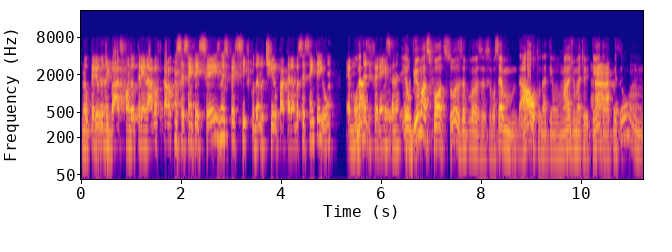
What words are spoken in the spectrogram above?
no período uhum. de base, quando eu treinava, eu ficava com 66, no específico, dando tiro pra caramba, 61. É muita Na, diferença, né? Eu vi umas fotos suas, você é alto, né? Tem um, mais de 1,80m, ah. parecia, um,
